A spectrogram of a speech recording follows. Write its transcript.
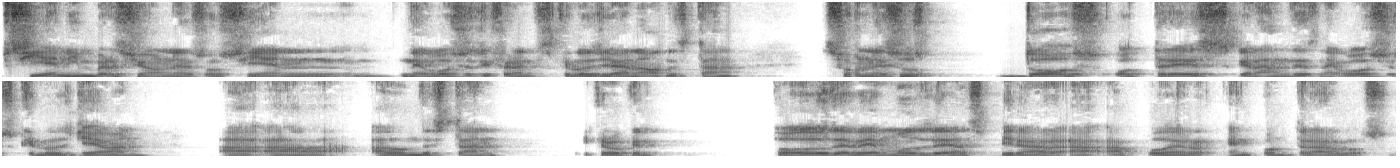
100 inversiones o 100 negocios diferentes que los llevan a donde están. Son esos dos o tres grandes negocios que los llevan a, a, donde están y creo que todos debemos de aspirar a, poder encontrarlos.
